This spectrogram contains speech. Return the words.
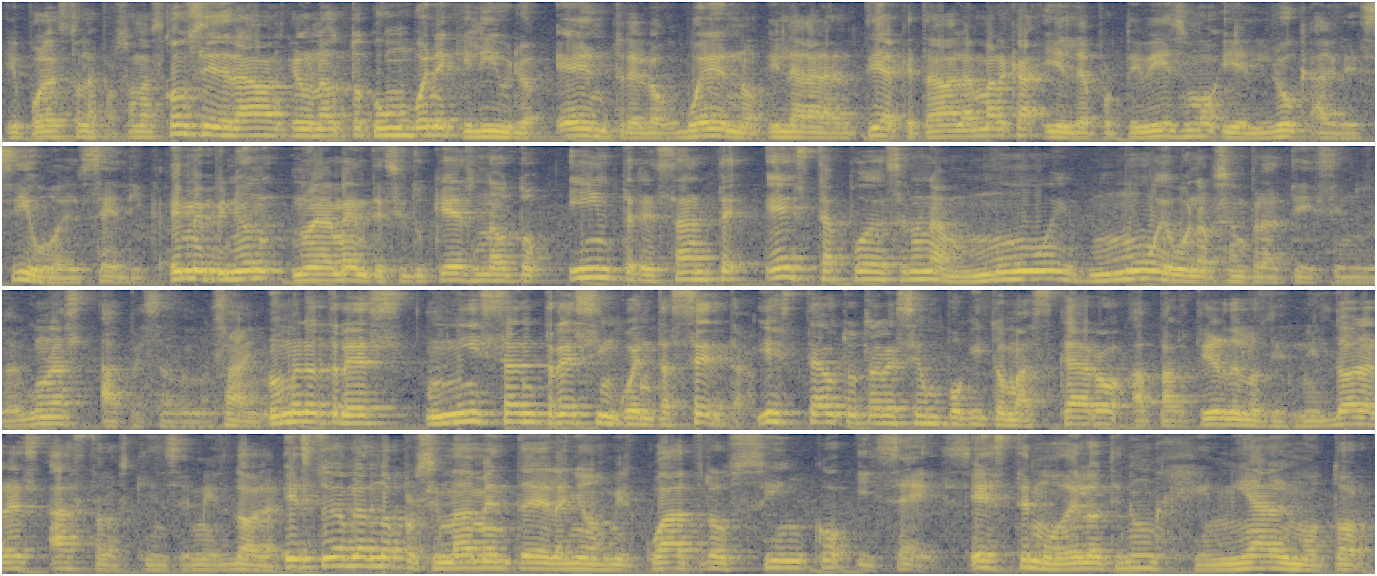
y por esto las personas consideraban que era un auto con un buen equilibrio entre lo bueno y la garantía que te daba la marca y el deportivismo y el look agresivo del Celica. En mi opinión, nuevamente, si tú quieres un auto interesante, esta puede ser una muy, muy buena opción para ti, sin duda algunas, a pesar de los años. Número 3, Nissan 350Z. Y este auto tal vez sea un poquito más caro, a partir de los 10 mil dólares hasta los 15 mil dólares. Estoy hablando aproximadamente del año 2004, 5 y 6. Este modelo tiene un genial motor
